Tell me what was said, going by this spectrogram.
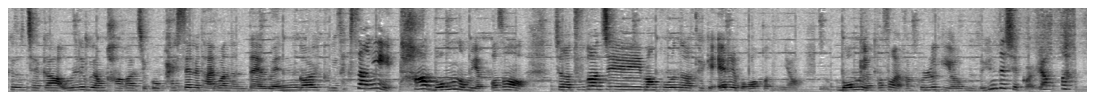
그래서 제가 올리브영 가가지고 발색을 다 해봤는데 웬걸 그 색상이 다 너무너무 예뻐서 제가 두 가지만 고르느라 되게 애를 먹었거든요. 너무 예뻐서 약간 고르기 여러분들도 힘드실걸요?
